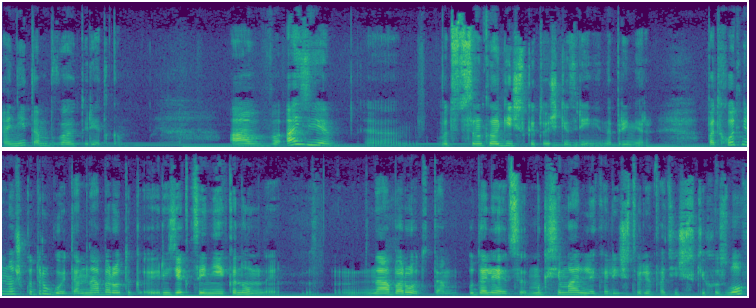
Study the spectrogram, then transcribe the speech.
они там бывают редко. А в Азии, э, вот с онкологической точки зрения, например, подход немножко другой. Там, наоборот, резекции неэкономные наоборот, там удаляется максимальное количество лимфатических узлов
